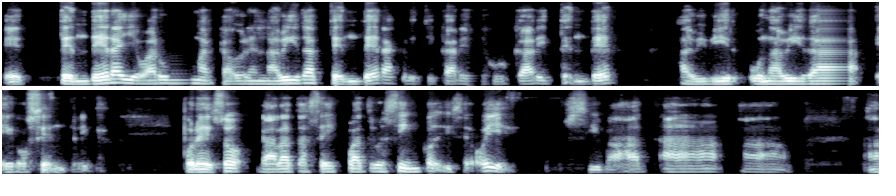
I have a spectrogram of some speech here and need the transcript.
Eh, tender a llevar un marcador en la vida, tender a criticar y juzgar y tender a vivir una vida egocéntrica. Por eso Gálatas 6, 4 y 5 dice, oye, si vas a, a, a,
